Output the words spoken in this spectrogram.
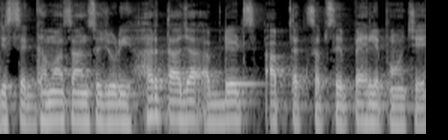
जिससे घमासान से जुड़ी हर ताज़ा अपडेट्स आप तक सबसे पहले पहुँचे।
